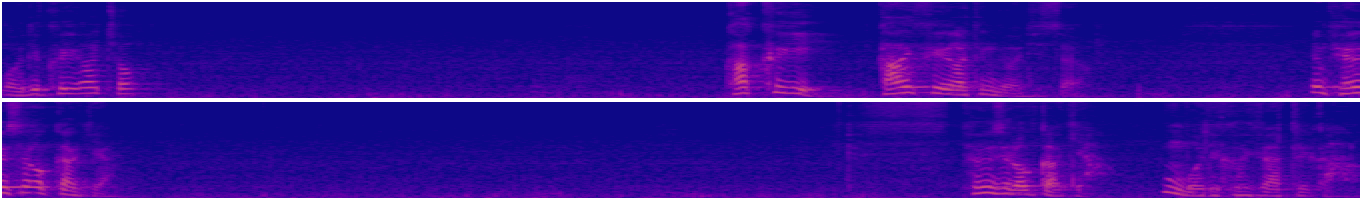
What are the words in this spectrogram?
어디 크기 같죠? 각 크기, 각의 크기 같은 게 어디 있어요? 평행선 억각이야. 평행선 억각이야. 그럼 어디 크기 같을까?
